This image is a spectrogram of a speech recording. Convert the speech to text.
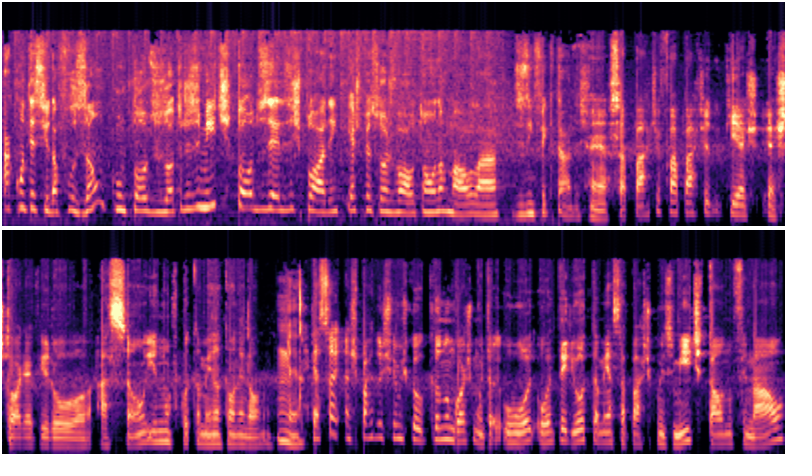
acontecido a fusão com todos os outros Smiths, todos eles explodem e as pessoas voltam ao normal lá, desinfectadas. É, essa parte foi a parte que a, a história virou ação e não ficou também não tão legal, né? É. Essa, as partes dos filmes que eu, que eu não gosto muito. O, o anterior também, essa parte com o Smith e tal, no final,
